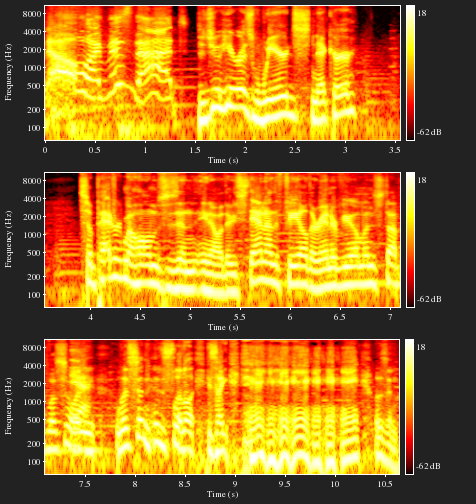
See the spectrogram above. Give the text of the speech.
No, I missed that. Did you hear his weird snicker? So Patrick Mahomes is in, you know, they stand on the field, they're interviewing him and stuff. Listen, what Yeah. he, listen, his little, he's like, listen,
